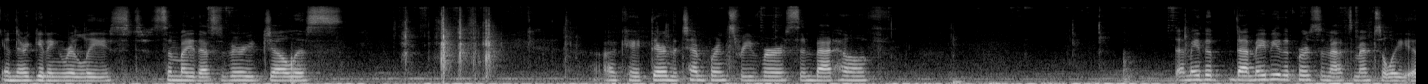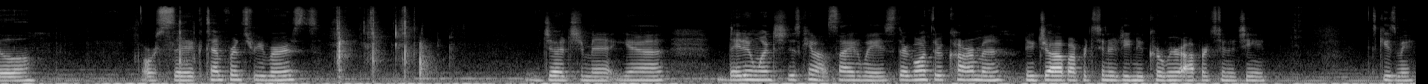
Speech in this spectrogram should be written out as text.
and they're getting released. Somebody that's very jealous. Okay, they're in the temperance reverse in bad health. That may the that may be the person that's mentally ill or sick. Temperance reverse. Judgment, yeah. They didn't want you just came out sideways. They're going through karma, new job opportunity, new career opportunity. Excuse me.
